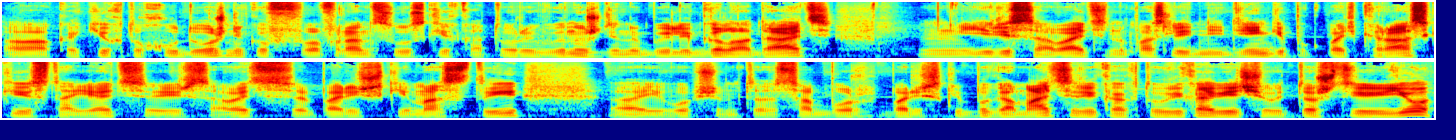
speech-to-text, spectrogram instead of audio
э, каких-то художников э, французских, которые вынуждены были голодать и рисовать на последние деньги, покупать краски, стоять и рисовать парижские мосты э, и, в общем-то, собор Парижской Богоматери как-то увековечивать. То, что ее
